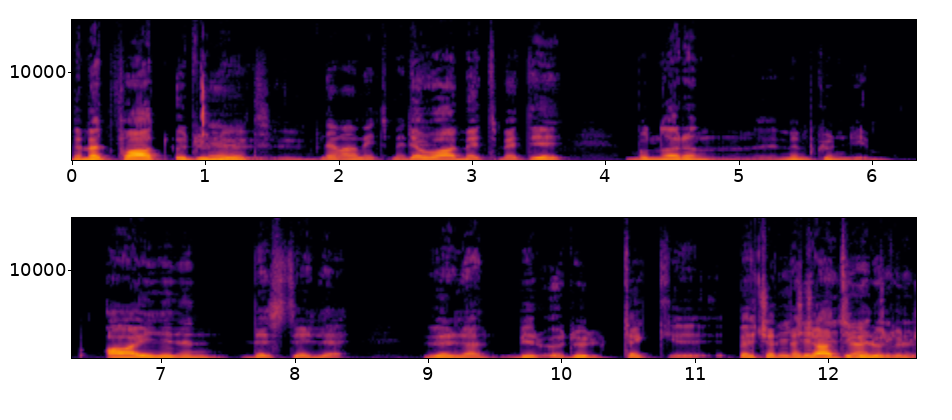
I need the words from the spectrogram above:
Mehmet Fuat ödülü evet, devam etmedi. Devam etmedi. Bunların mümkün değil. Ailenin desteğiyle verilen bir ödül tek e, Behçet, Behçet Necatigil, Necatigil ödülü.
